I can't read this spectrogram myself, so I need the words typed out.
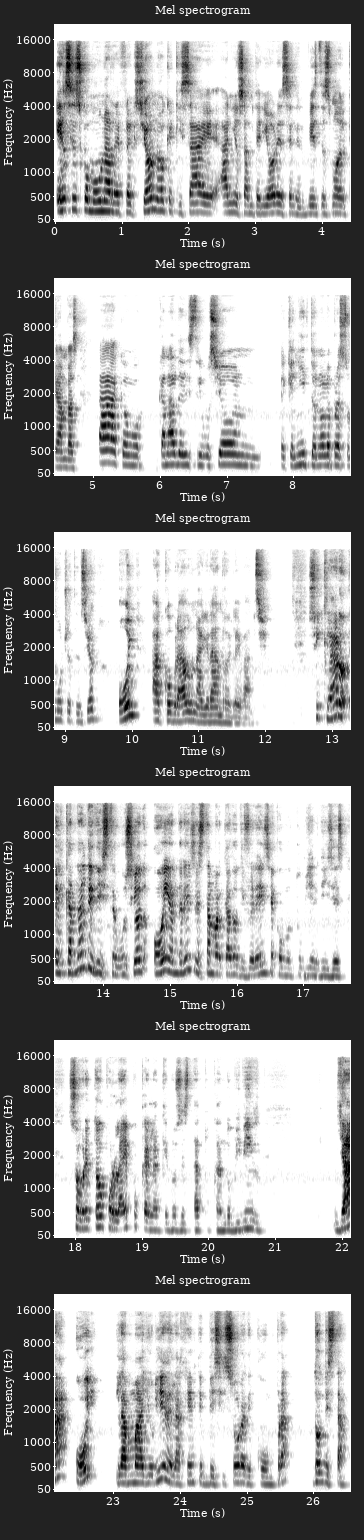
esa es como una reflexión, ¿no? Que quizá eh, años anteriores en el Business Model Canvas, ah, como canal de distribución pequeñito, no le presto mucha atención, hoy ha cobrado una gran relevancia. Sí, claro, el canal de distribución hoy, Andrés, está marcado diferencia, como tú bien dices, sobre todo por la época en la que nos está tocando vivir. Ya hoy, la mayoría de la gente decisora de compra, ¿dónde está?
